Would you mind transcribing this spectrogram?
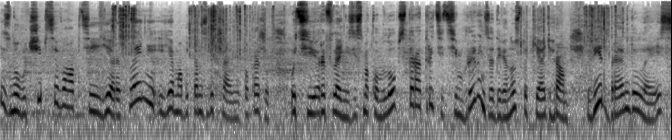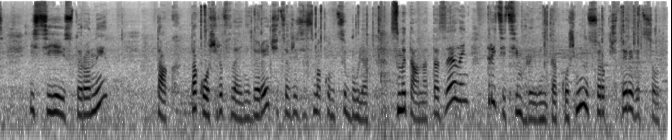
І знову чіпси в акції, є рефлені і є, мабуть, там звичайні. Покажу. Оці рефлені зі смаком лобстера 37 гривень за 95 грам від бренду Lays. І з цієї сторони так, також рефлені. До речі, це вже зі смаком цибуля, сметана та зелень 37 гривень також, мінус 44%.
